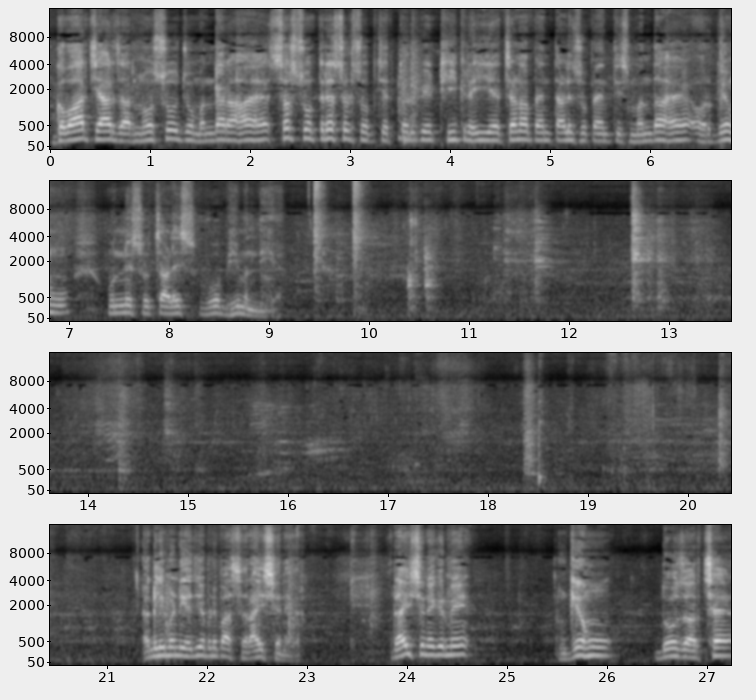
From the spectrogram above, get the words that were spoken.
गवार चार हज़ार नौ सौ जो मंदा रहा है, सरसों तिरसठ सौ पचहत्तर रुपये ठीक रही है, चना पैंतालीस सौ पैंतीस मंदा है और गेहूँ उन्नीस सौ चालीस वो भी मंदी है। अगली मंडी है जी अपने पास रायस्य नगर रायस्य नगर में गेहूँ 2006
